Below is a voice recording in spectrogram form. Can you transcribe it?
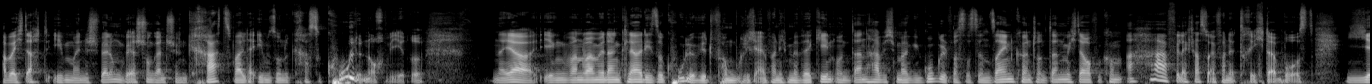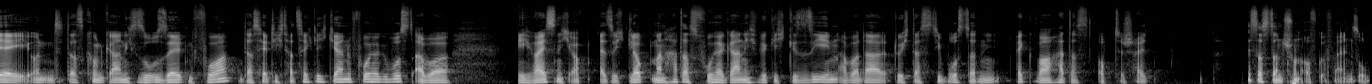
aber ich dachte eben, meine Schwellung wäre schon ganz schön krass, weil da eben so eine krasse Kuhle noch wäre. naja, irgendwann war mir dann klar, diese Kuhle wird vermutlich einfach nicht mehr weggehen. Und dann habe ich mal gegoogelt, was das denn sein könnte. Und dann mich darauf gekommen, aha, vielleicht hast du einfach eine Trichterbrust. Yay. Und das kommt gar nicht so selten vor. Das hätte ich tatsächlich gerne vorher gewusst. Aber ich weiß nicht, ob, also ich glaube, man hat das vorher gar nicht wirklich gesehen. Aber dadurch, dass die Brust dann weg war, hat das optisch halt, ist das dann schon aufgefallen so.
